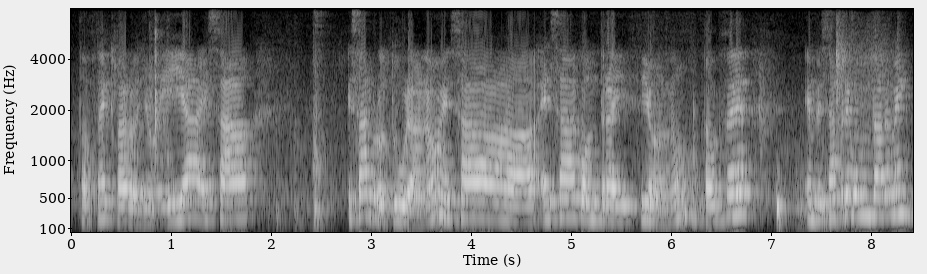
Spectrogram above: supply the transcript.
Entonces, claro, yo veía esa, esa rotura, ¿no? Esa, esa contradicción, ¿no? Entonces empecé a preguntarme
